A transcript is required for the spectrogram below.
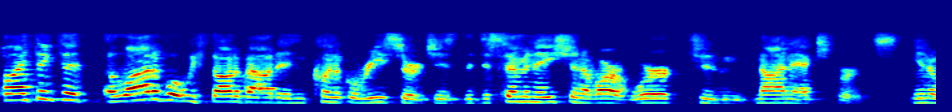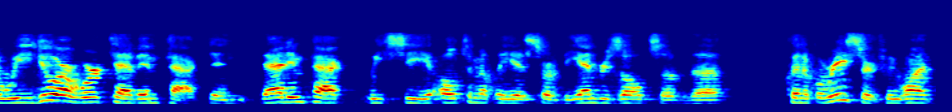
well, I think that a lot of what we've thought about in clinical research is the dissemination of our work to non-experts. You know, we do our work to have impact, and that impact we see ultimately as sort of the end results of the clinical research. We want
